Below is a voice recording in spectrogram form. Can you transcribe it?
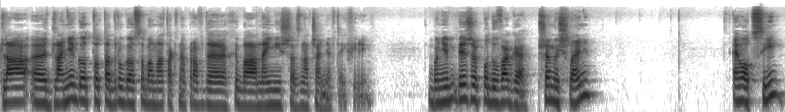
dla, e, dla niego to ta druga osoba ma tak naprawdę chyba najniższe znaczenie w tej chwili. Bo nie bierze pod uwagę przemyśleń, emocji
